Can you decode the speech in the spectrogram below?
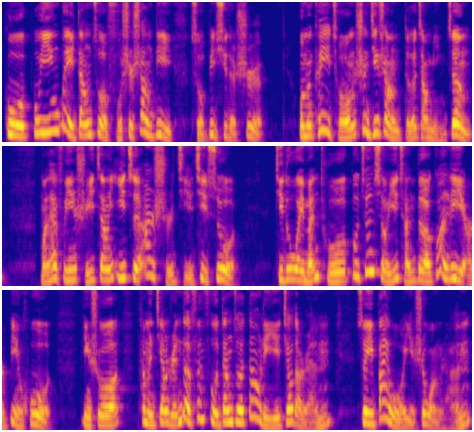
故不应被当作服侍上帝所必须的事。我们可以从圣经上得着明证。马太福音十一章一至二十节记述，基督为门徒不遵守遗传的惯例而辩护，并说他们将人的吩咐当作道理教导人，所以拜我也是枉然。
